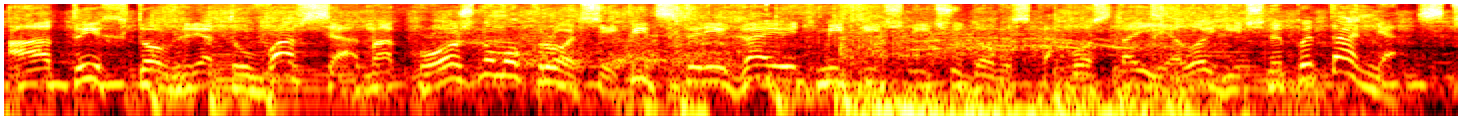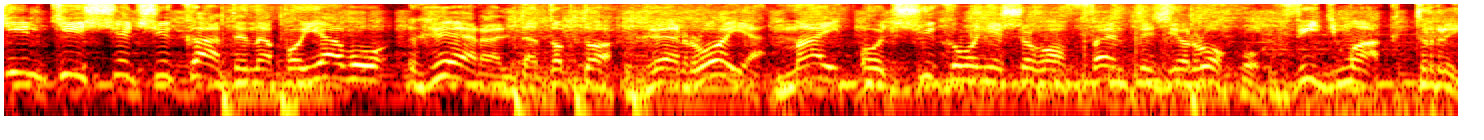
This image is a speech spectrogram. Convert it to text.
А тих, хто врятувався, на кожному кроці підстерігають міфічні чудовиська. Постає логічне питання: скільки ще чекати на появу Геральда, тобто героя найочікуванішого фентезі року Відьмак 3?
